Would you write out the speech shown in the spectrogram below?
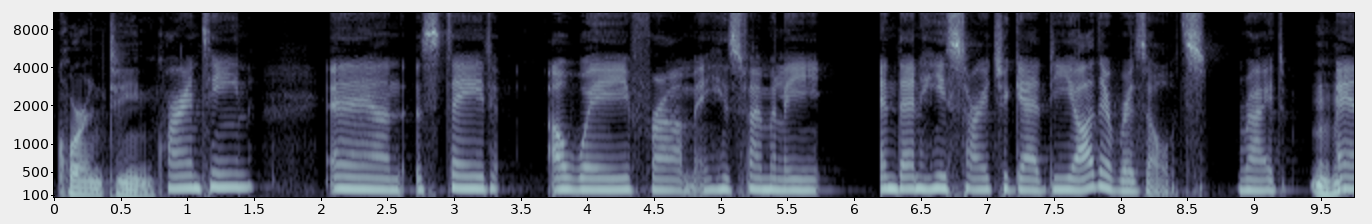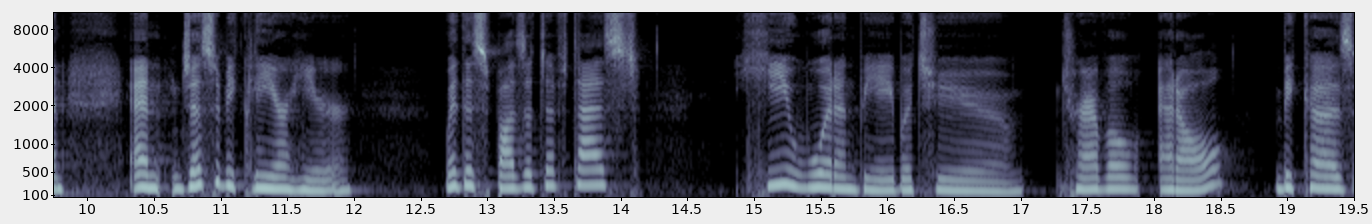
Quarantine. quarantine and stayed away from his family and then he started to get the other results right mm-hmm. and and just to be clear here with this positive test he wouldn't be able to travel at all because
